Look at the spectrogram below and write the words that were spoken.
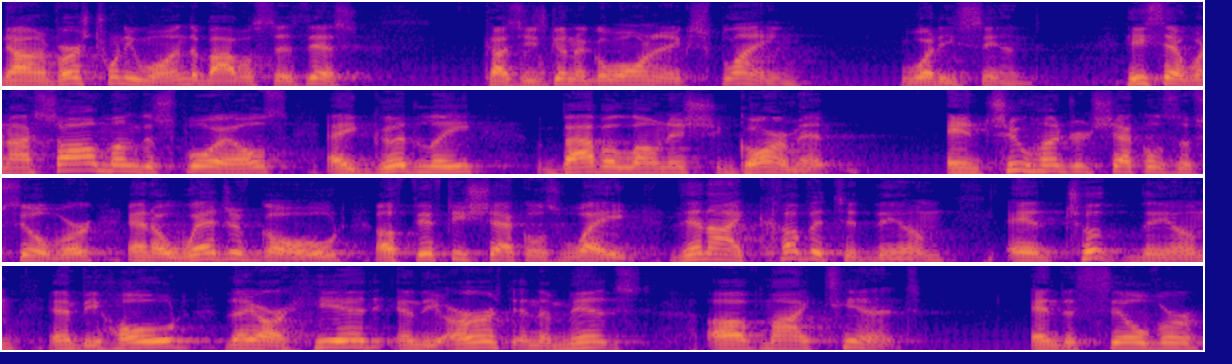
Now, in verse 21, the Bible says this because he's going to go on and explain what he sinned. He said, When I saw among the spoils a goodly Babylonish garment, and 200 shekels of silver, and a wedge of gold of 50 shekels weight, then I coveted them and took them, and behold, they are hid in the earth in the midst of my tent, and the silver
